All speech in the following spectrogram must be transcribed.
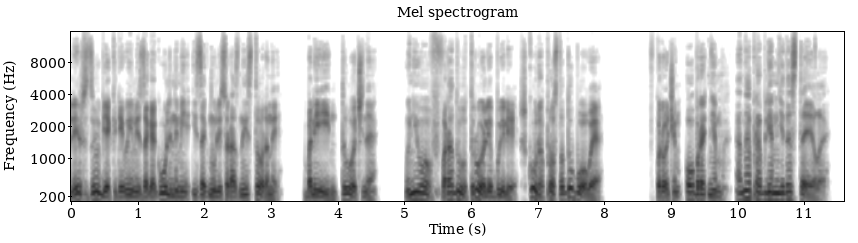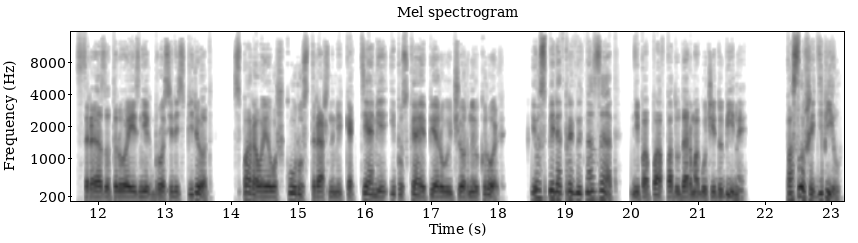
лишь зубья кривыми загогулинами изогнулись в разные стороны. Блин, точно. У него в роду тролли были, шкура просто дубовая. Впрочем, оборотням она проблем не доставила. Сразу трое из них бросились вперед, спарывая его шкуру страшными когтями и пуская первую черную кровь, и успели отпрыгнуть назад, не попав под удар могучей дубины. «Послушай, дебил,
